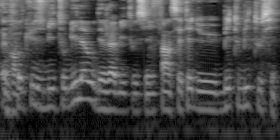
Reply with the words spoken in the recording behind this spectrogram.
Euh, focus B2B là ou déjà B2C Enfin, c'était du B2B2C.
